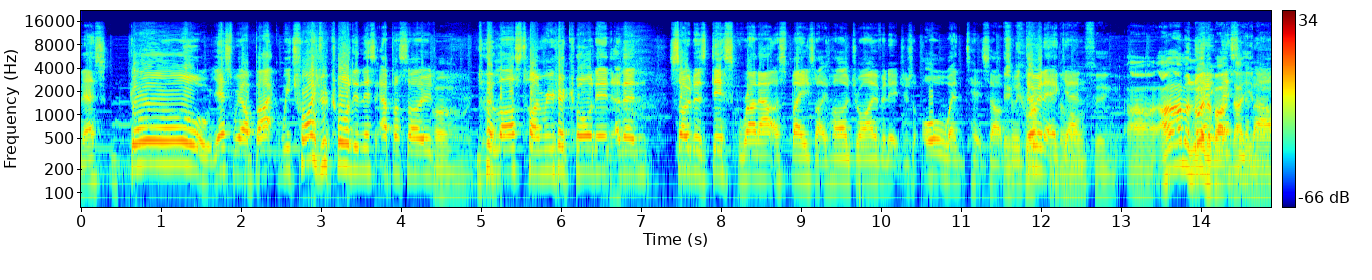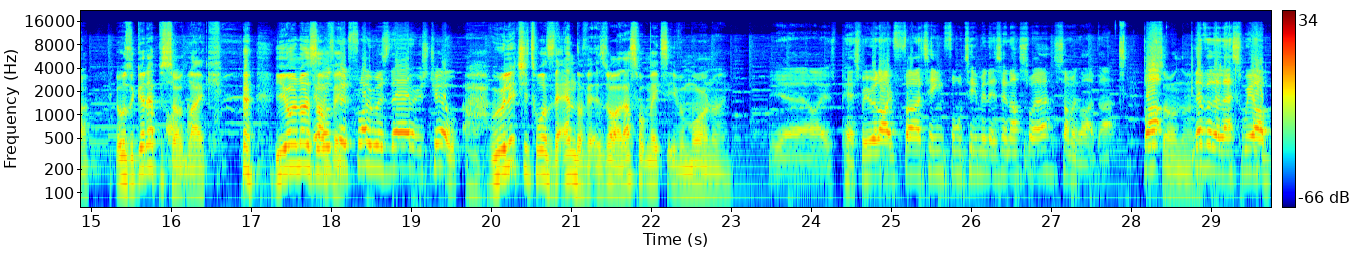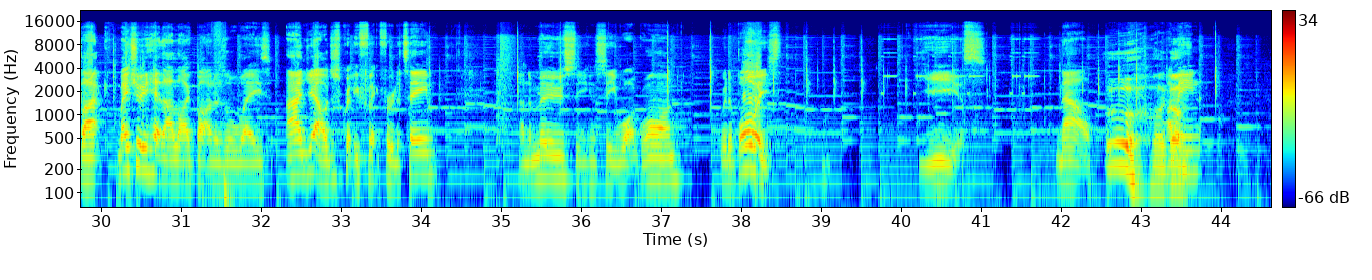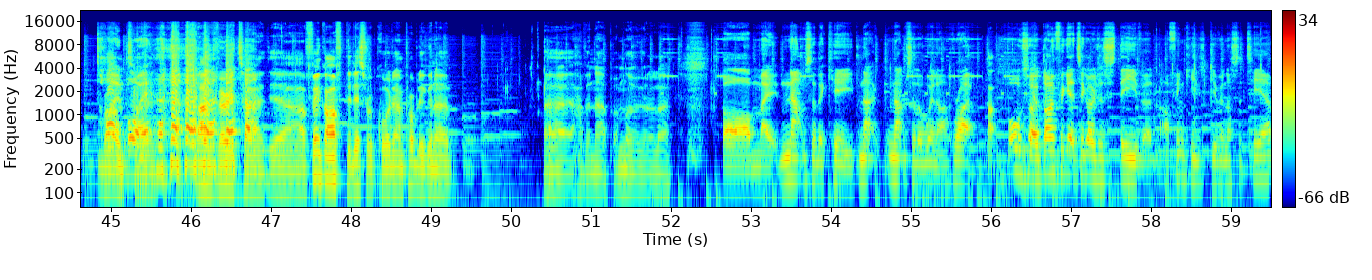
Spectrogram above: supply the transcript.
Let's go! Yes, we are back. We tried recording this episode Oh the last time we recorded, and then Soda's disc ran out of space, like his hard drive, and it just all went tits up. so we're doing it corrupted the whole again. thing. Uh, I, I'm annoyed about that. You about. know, it was a good episode. no. Like, you don't know It was good. Flow was there. It was chill. We were literally towards the end of it as well. That's what makes it even more annoying. Yeah, I was pissed. We were like 13, 14 minutes in, I swear. Something like that. But, So nevertheless, we are back. Make sure you hit that like button as always. And yeah, I'll just quickly flick through the team and the moves so you can see what go with the boys. Yes. Now, Oh my god. I mean, Bro, I'm tired boy. tired. I'm very tired. Yeah, I think after this recording, I'm probably gonna uh, have a nap. I'm not gonna lie. Oh, mate, naps are the key. Na- naps are the winner. Right. also, don't forget to go to Steven. I think he's giving us a TM.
